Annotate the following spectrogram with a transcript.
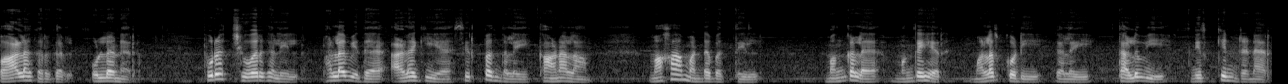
பாலகர்கள் உள்ளனர். புறச்சுவர்களில் பலவித அழகிய சிற்பங்களை காணலாம். மகா மண்டபத்தில் மங்கள மங்கையர் மலர்க்கொடிகளை தழுவி நிற்கின்றனர்.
